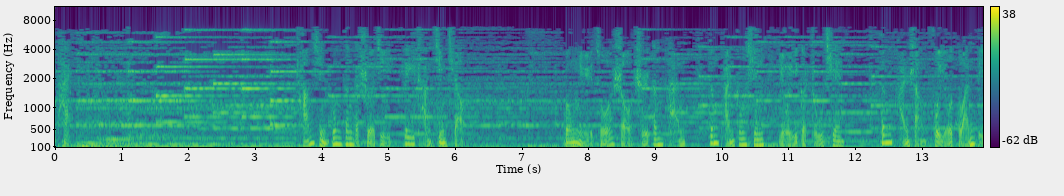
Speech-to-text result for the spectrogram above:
态。长信宫灯的设计非常精巧，宫女左手持灯盘，灯盘中心有一个竹签，灯盘上附有短柄，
